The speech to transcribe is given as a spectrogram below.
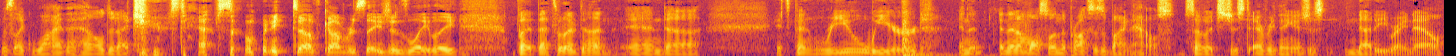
was like, why the hell did I choose to have so many tough conversations lately? But that's what I've done, and uh, it's been real weird. And then and then I'm also in the process of buying a house, so it's just everything is just nutty right now.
